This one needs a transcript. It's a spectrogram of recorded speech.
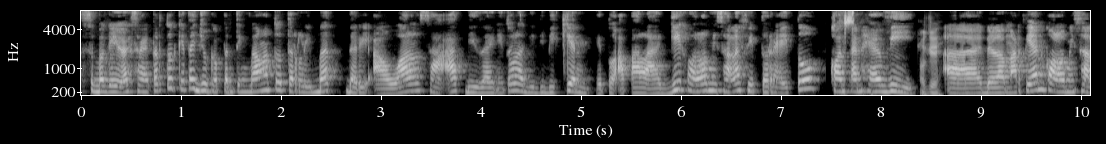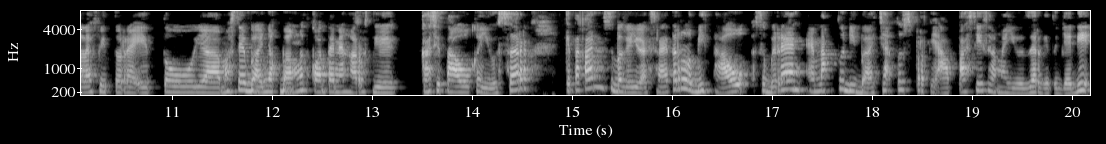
sebagai UX writer tuh kita juga penting banget tuh terlibat dari awal saat desain itu lagi dibikin gitu. Apalagi kalau misalnya fiturnya itu content heavy. Okay. Uh, dalam dalam artian kalau misalnya fiturnya itu ya maksudnya banyak banget konten yang harus di kasih tahu ke user, kita kan sebagai UX writer lebih tahu sebenarnya yang enak tuh dibaca tuh seperti apa sih sama user gitu. Jadi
